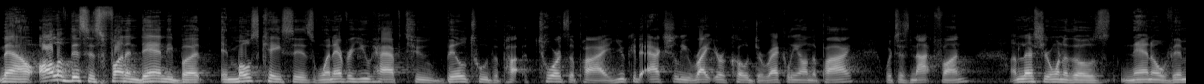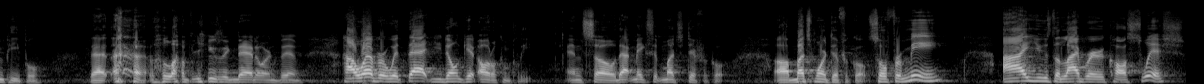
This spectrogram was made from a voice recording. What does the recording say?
Now, all of this is fun and dandy, but in most cases, whenever you have to build to the towards the Pi, you could actually write your code directly on the Pi, which is not fun, unless you're one of those nano Vim people that love using nano and Vim. However, with that, you don't get autocomplete. And so that makes it much difficult, uh, much more difficult. So for me, I use the library called Swish,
